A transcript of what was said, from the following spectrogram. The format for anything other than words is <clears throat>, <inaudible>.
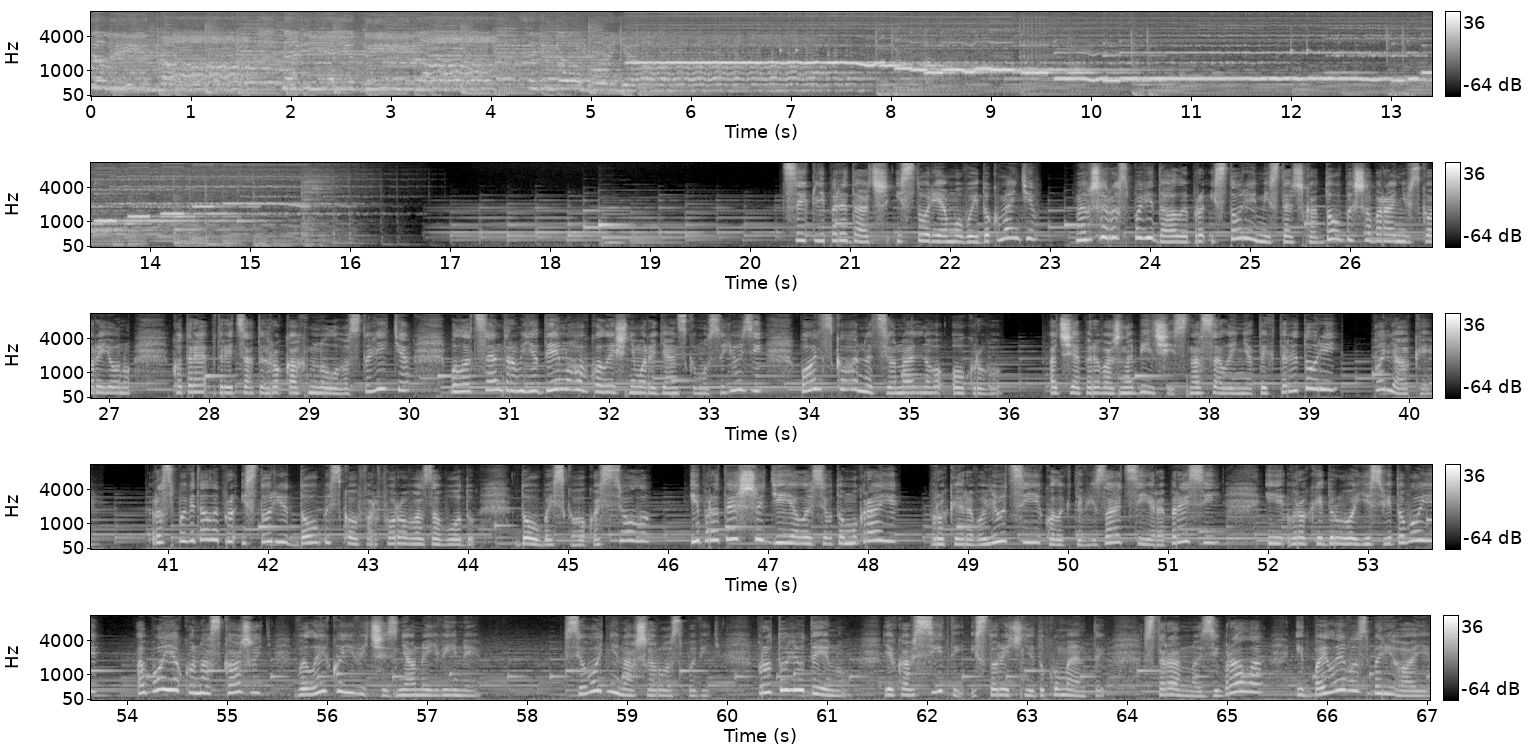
калина, надія єдина, це любов моя. Циклі передач Історія мови і документів ми вже розповідали про історію містечка Довбиша Баранівського району, котре в 30-х роках минулого століття було центром єдиного в колишньому радянському союзі польського національного округу. Адже переважна більшість населення тих територій поляки. Розповідали про історію Довбиського фарфорового заводу, Довбиського костьолу і про те, що діялося в тому краї в роки революції, колективізації, репресій і в роки Другої світової, або, як у нас кажуть, Великої вітчизняної війни. Сьогодні наша розповідь про ту людину, яка всі ті історичні документи старанно зібрала і дбайливо зберігає.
